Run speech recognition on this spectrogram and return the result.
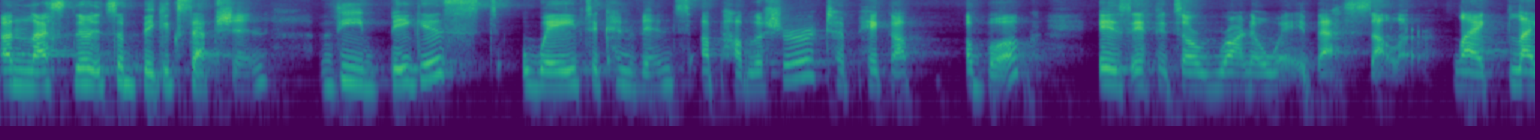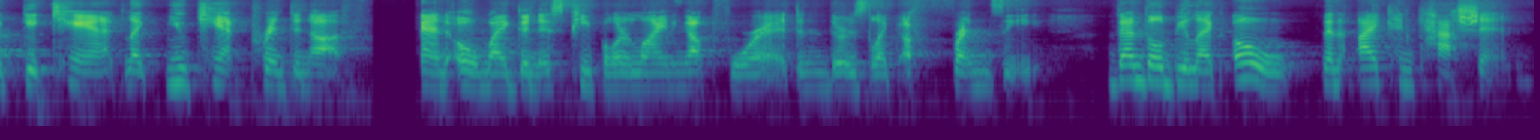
unless there, it's a big exception, the biggest way to convince a publisher to pick up a book is if it's a runaway bestseller. Like, like it can't, like you can't print enough. And oh my goodness, people are lining up for it and there's like a frenzy. Then they'll be like, oh, then I can cash in,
